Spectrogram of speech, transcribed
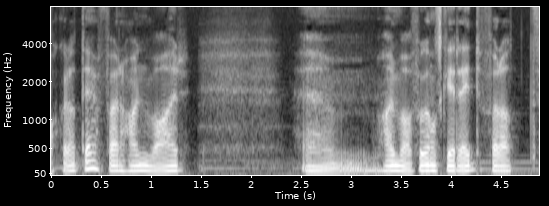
akkurat det, for han var um, Han var for ganske redd for at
